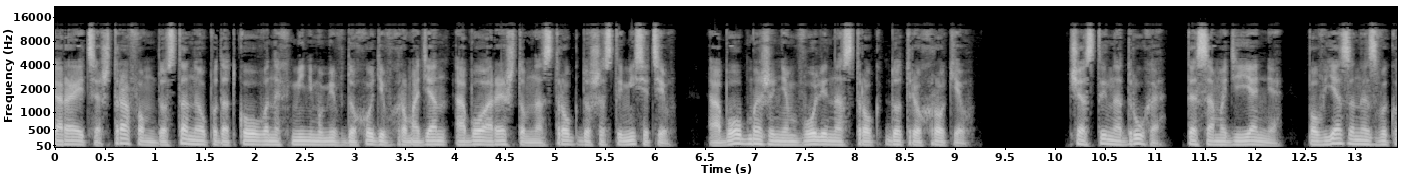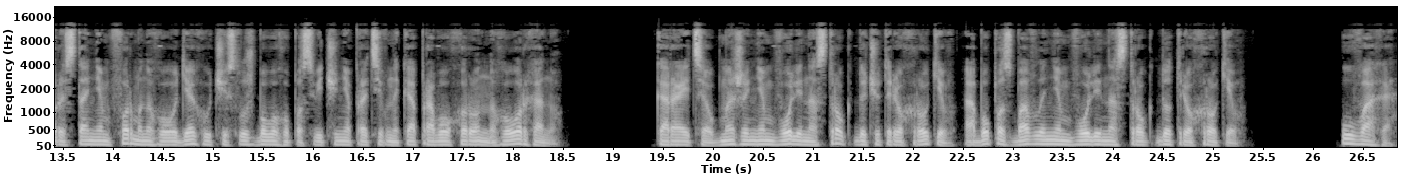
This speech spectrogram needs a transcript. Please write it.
Карається штрафом до 100 неоподатковуваних мінімумів доходів громадян або арештом на строк до 6 місяців, або обмеженням волі на строк до 3 років. Частина друга те саме діяння, пов'язане з використанням форманого одягу чи службового посвідчення працівника правоохоронного органу. Карається обмеженням волі на строк до 4 років або позбавленням волі на строк до 3 років. Увага!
